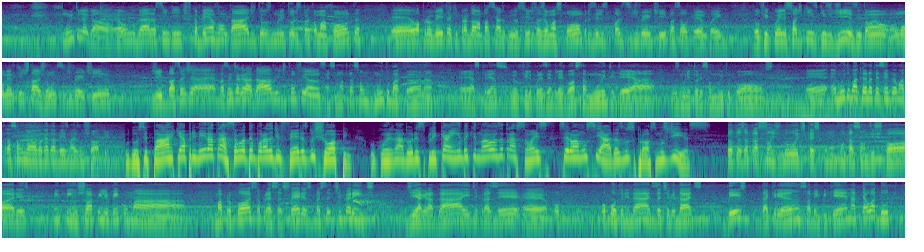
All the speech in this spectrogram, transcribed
Muito legal. É um lugar assim que a gente fica bem à vontade, tem os monitores para tomar conta. É, eu aproveito aqui para dar uma passeada com meus filhos, fazer umas compras, eles podem se divertir, passar o tempo aí. Eu fico com eles só de 15 15 dias, então é um, momento que a gente está junto, se divertindo, de bastante, é, é bastante agradável e de confiança. Essa é uma atração muito bacana. É, as crianças, meu filho, por exemplo, ele gosta muito dela, os monitores são muito bons é, é, muito bacana ter sempre uma atração nova cada vez mais no shopping. O Doce Parque é a primeira atração da temporada de férias do shopping. O coordenador explica ainda que novas atrações serão anunciadas nos próximos dias. Outras atrações lúdicas com contação de histórias. Enfim, o shopping ele vem com uma, uma proposta para essas férias bastante diferente de agradar e de trazer é, oportunidades, atividades desde a criança bem pequena até o adulto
